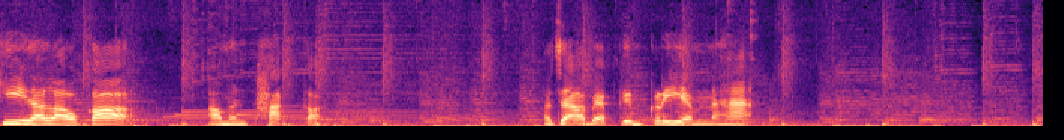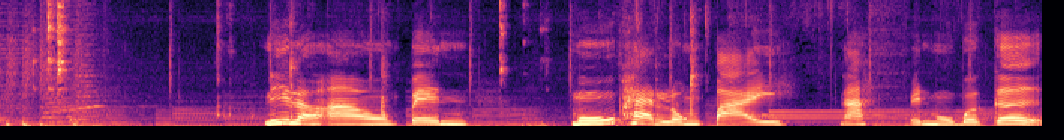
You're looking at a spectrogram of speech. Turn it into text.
ที่แล้วเราก็เอามันพักก่อน เราจะเอาแบบเกรียมๆนะฮะ นี่เราเอาเป็นหมูแผ่นลงไปนะ เป็นหมูเบอร์เกอร์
